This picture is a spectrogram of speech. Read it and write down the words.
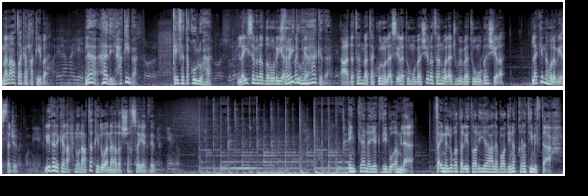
من أعطاك الحقيبة؟ لا هذه الحقيبة. كيف تقولها؟ ليس من الضروري أن اشتريتها تفكر. هكذا. عادة ما تكون الأسئلة مباشرة والأجوبة مباشرة لكنه لم يستجب. لذلك نحن نعتقد أن هذا الشخص يكذب. إن كان يكذب أم لا فإن اللغة الإيطالية على بعد نقرة مفتاح.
